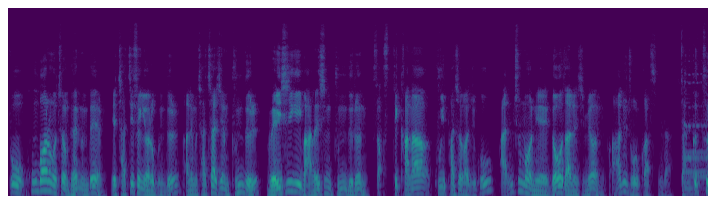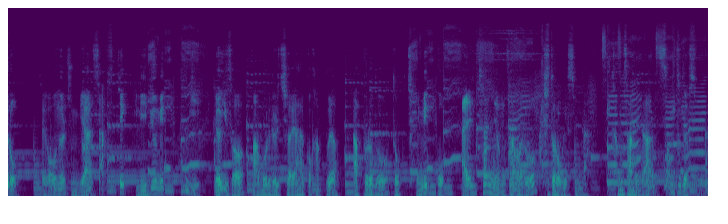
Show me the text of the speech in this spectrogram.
또 홍보하는 것처럼 됐는데 자취생 여러분들 아니면 자취하시는 분들 외식이 많으신 분들은 싹스틱 하나 구입하셔가지고 안주머니에 넣어 다니시면 아주 좋을 것 같습니다. 자 끝으로 제가 오늘 준비한 싹스틱 리뷰 및 후기 여기서 마무리를 지어야 할 것 같고요. 앞으로도 더욱 재밌고 알찬 영상으로 다시 돌아오겠습니다. 감사합니다. 썬푸드였습니다.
